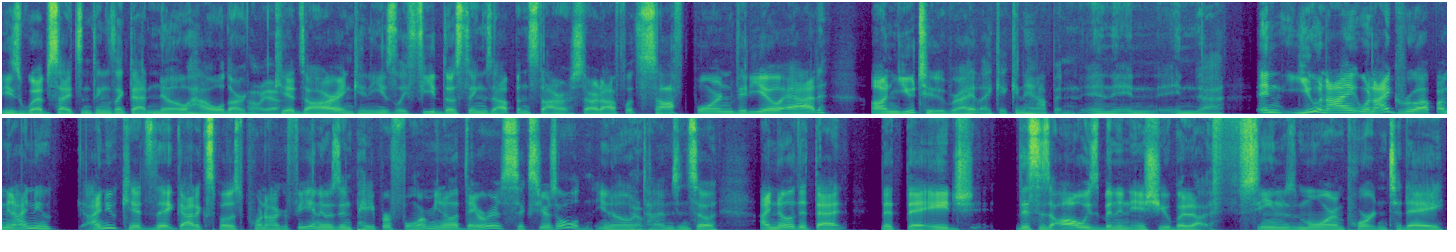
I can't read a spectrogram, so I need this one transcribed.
these websites and things like that know how old our Oh, yeah. kids are and can easily feed those things up and start start off with soft porn video ad on YouTube, right? Like it can happen. And in in uh, and you and I, when I grew up, I mean, I knew I knew kids that got exposed to pornography and it was in paper form. You know, they were six years old. You know, Yep. at times, and so I know that that that the age. This has always been an issue, but it uh, seems more important today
